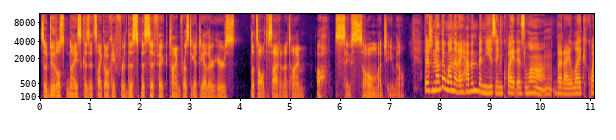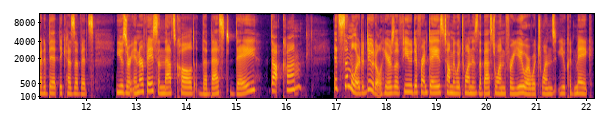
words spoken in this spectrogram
so doodle's nice because it's like okay for this specific time for us to get together here's let's all decide on a time. Oh, saves so much email. There's another one that I haven't been using quite as long, but I like quite a bit because of its user interface, and that's called thebestday.com. It's similar to Doodle. Here's a few different days. Tell me which one is the best one for you or which ones you could make.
